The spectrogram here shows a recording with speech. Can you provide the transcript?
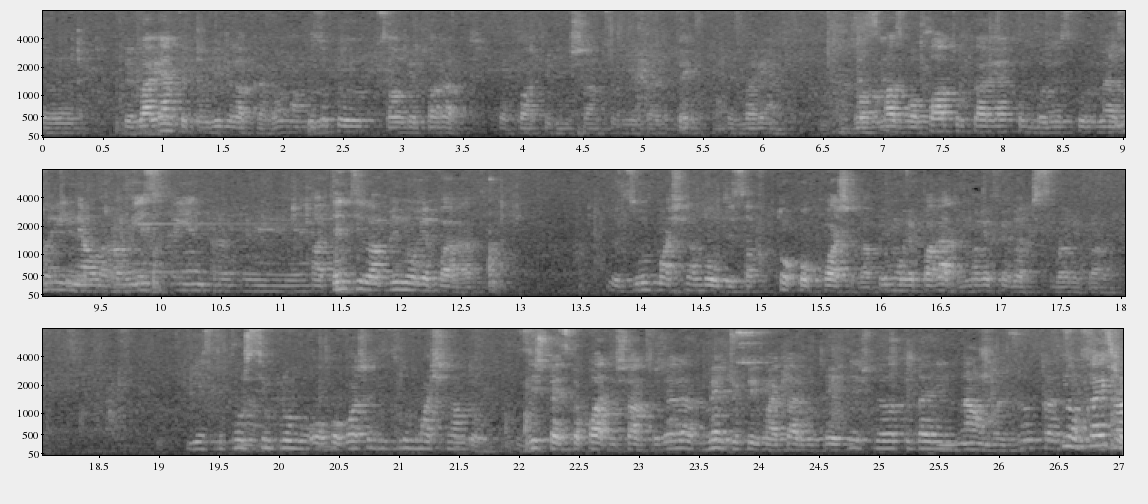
Uh, Pe variante, când vine la Caron, am văzut că s-au reparat o parte din șanțurile care trec pe variante. Au rămas vreo patru care acum bănesc că urmează a fi Noi ne-au reparate. promis că intră pe... Atenție la primul reparat. Îți rup mașina în două, deci s-a făcut o cocoașă la primul reparat, nu mă refer la ce se va repara. Este pur și simplu o cocoașă de îți rup mașina în două. Zici că ai scăpat de șanțurile alea, mergi un pic mai tare cu 30 și deodată dai... N-am văzut, Nu, ați care zis că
